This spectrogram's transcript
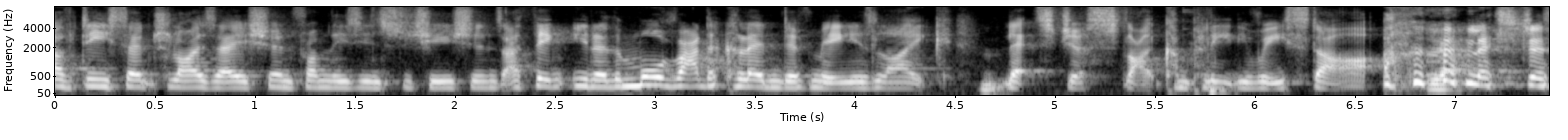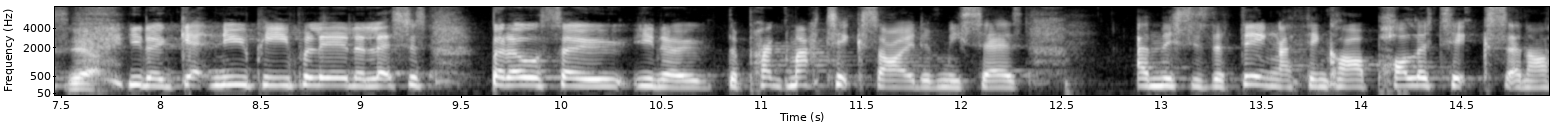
of decentralization from these institutions. I think, you know, the more radical end of me is like, hmm. let's just like completely restart. Yeah. let's just, Yeah. you know, get new people in and let's just, but also, you know, the pragmatic side of me says, and this is the thing, I think our politics and our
